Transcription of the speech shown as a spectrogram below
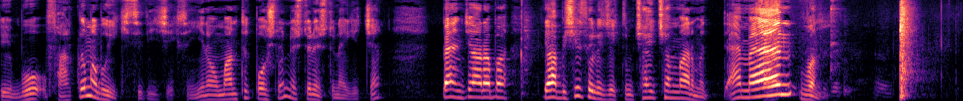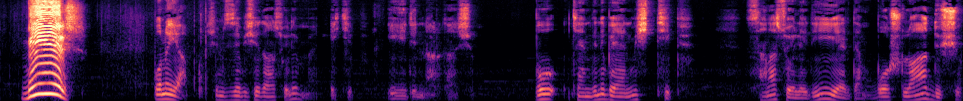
E, bu farklı mı bu ikisi diyeceksin. Yine o mantık boşluğunun üstüne üstüne gideceksin. Bence araba ya bir şey söyleyecektim. Çay içen var mı? Hemen vın. Bir. Bunu yap. Şimdi size bir şey daha söyleyeyim mi? Ekip iyi dinle arkadaşım. Bu kendini beğenmiş tip sana söylediği yerden boşluğa düşüp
